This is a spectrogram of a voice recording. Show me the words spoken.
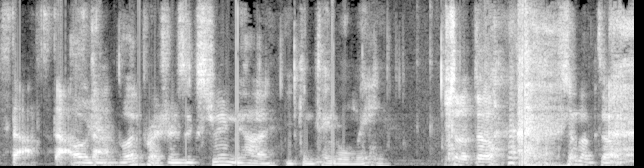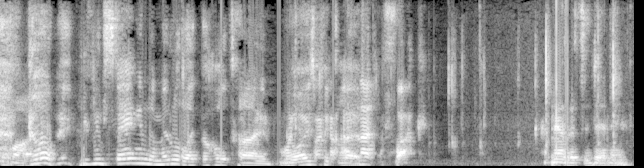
Stop, stop, oh, your blood pressure is extremely high. You can tingle me. Shut up, Joe. Shut up, Doug. Come on. Go! You've been staying in the middle like the whole time. You What the always fuck? pick I'm left. not. Fuck. Now that's a dead end.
